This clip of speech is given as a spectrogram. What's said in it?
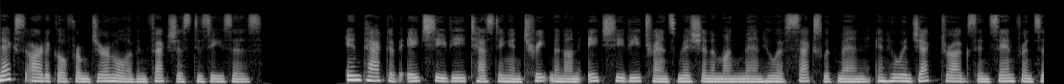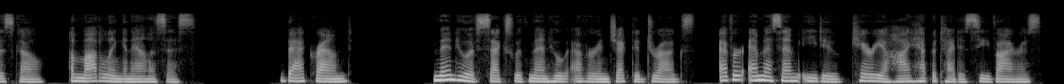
Next article from Journal of Infectious Diseases. Impact of HCV testing and treatment on HCV transmission among men who have sex with men and who inject drugs in San Francisco, a modeling analysis. Background Men who have sex with men who ever injected drugs, ever MSM IDU, carry a high hepatitis C virus,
